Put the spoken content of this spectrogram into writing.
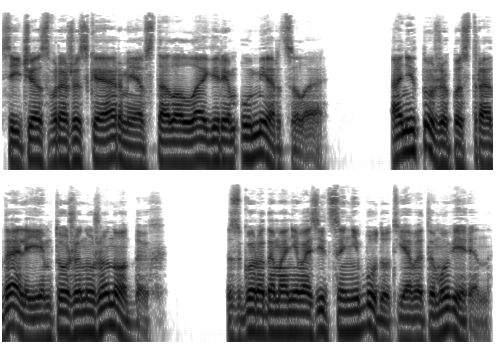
Сейчас вражеская армия встала лагерем у Мерцела. Они тоже пострадали, им тоже нужен отдых. С городом они возиться не будут, я в этом уверен.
